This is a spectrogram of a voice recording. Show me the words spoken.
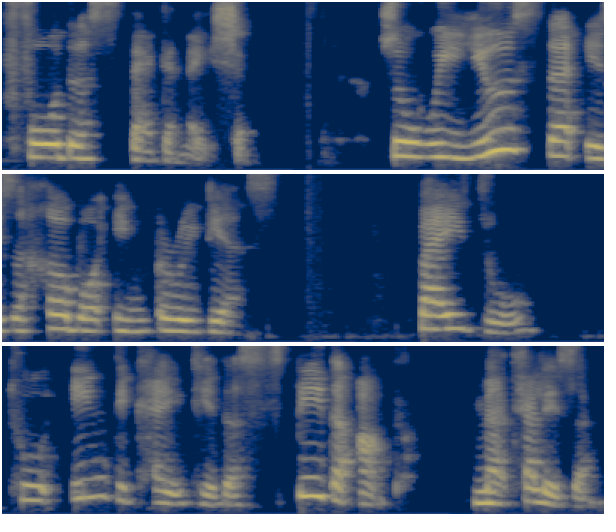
for the stagnation. So we use that as herbal ingredients, baizhu, to indicate the speed up metabolism,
